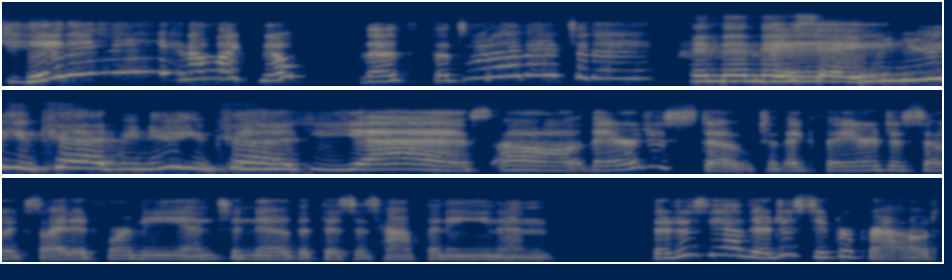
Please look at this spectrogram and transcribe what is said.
kidding me and i'm like nope that's that's what I made today. And then they, they, say, "We knew you could. We knew you could." Yes. Oh, they're just stoked. Like they are just so excited for me and to know that this is happening and they're just yeah, they're just super proud.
